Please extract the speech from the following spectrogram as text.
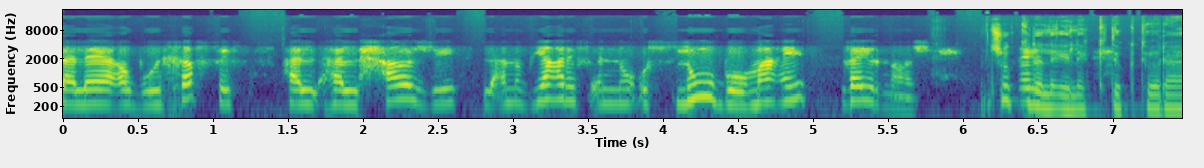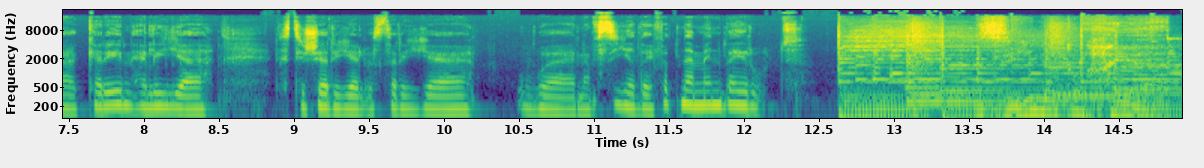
تلاعب ويخفف هال هالحاجة لأنه بيعرف إنه أسلوبه معي غير ناجح. شكرا لك دكتورة كريم ايليا الاستشارية الأسرية ونفسية ضيفتنا من بيروت. زينة الحياة.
